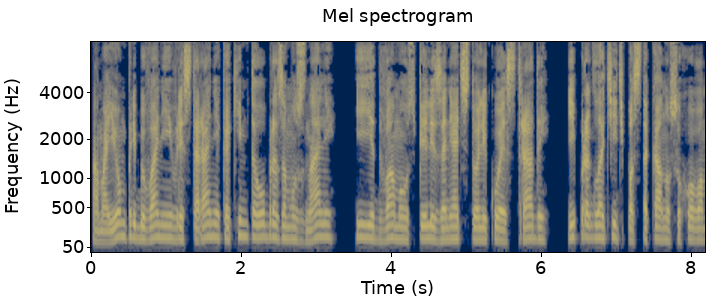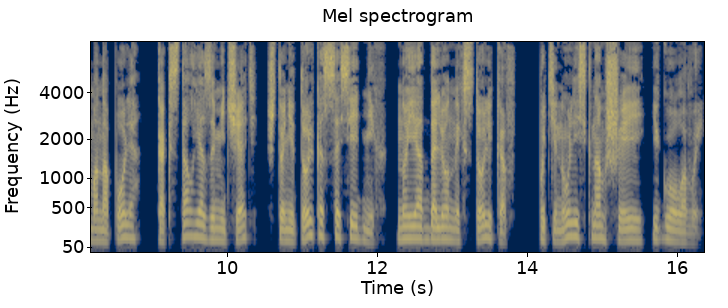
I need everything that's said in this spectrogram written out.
О моем пребывании в ресторане каким-то образом узнали, и едва мы успели занять столик у эстрады и проглотить по стакану сухого монополя, как стал я замечать, что не только с соседних, но и отдаленных столиков потянулись к нам шеи и головы.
